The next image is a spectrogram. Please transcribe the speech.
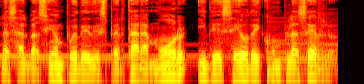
La salvación puede despertar amor y deseo de complacerlo,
